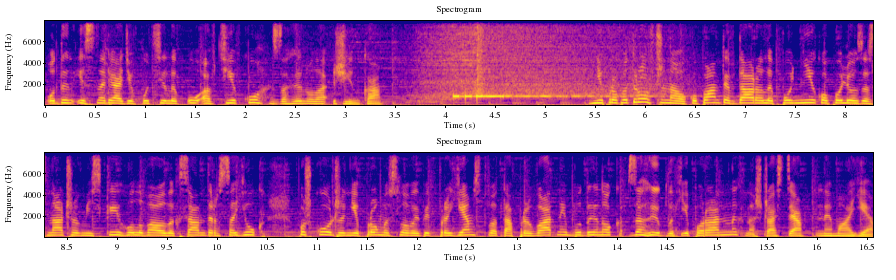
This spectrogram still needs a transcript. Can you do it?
Один із снарядів поцілив у автівку. Загинула жінка. Дніпропетровщина окупанти вдарили по Нікополю, зазначив міський голова Олександр Саюк. Пошкоджені промислове підприємство та приватний будинок. Загиблих і поранених на щастя немає.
